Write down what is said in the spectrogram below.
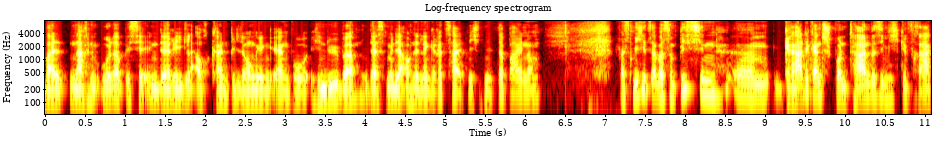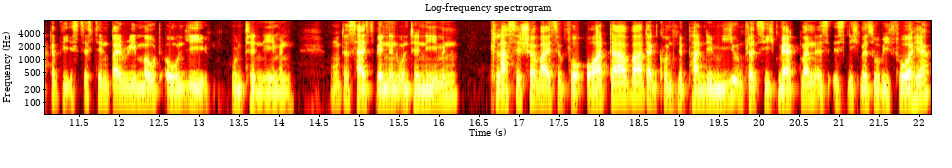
weil nach einem Urlaub ist ja in der Regel auch kein Belonging irgendwo hinüber. Da ist man ja auch eine längere Zeit nicht mit dabei. Ne? Was mich jetzt aber so ein bisschen ähm, gerade ganz spontan, was ich mich gefragt habe, wie ist das denn bei Remote-Only-Unternehmen? Das heißt, wenn ein Unternehmen klassischerweise vor Ort da war, dann kommt eine Pandemie und plötzlich merkt man, es ist nicht mehr so wie vorher.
